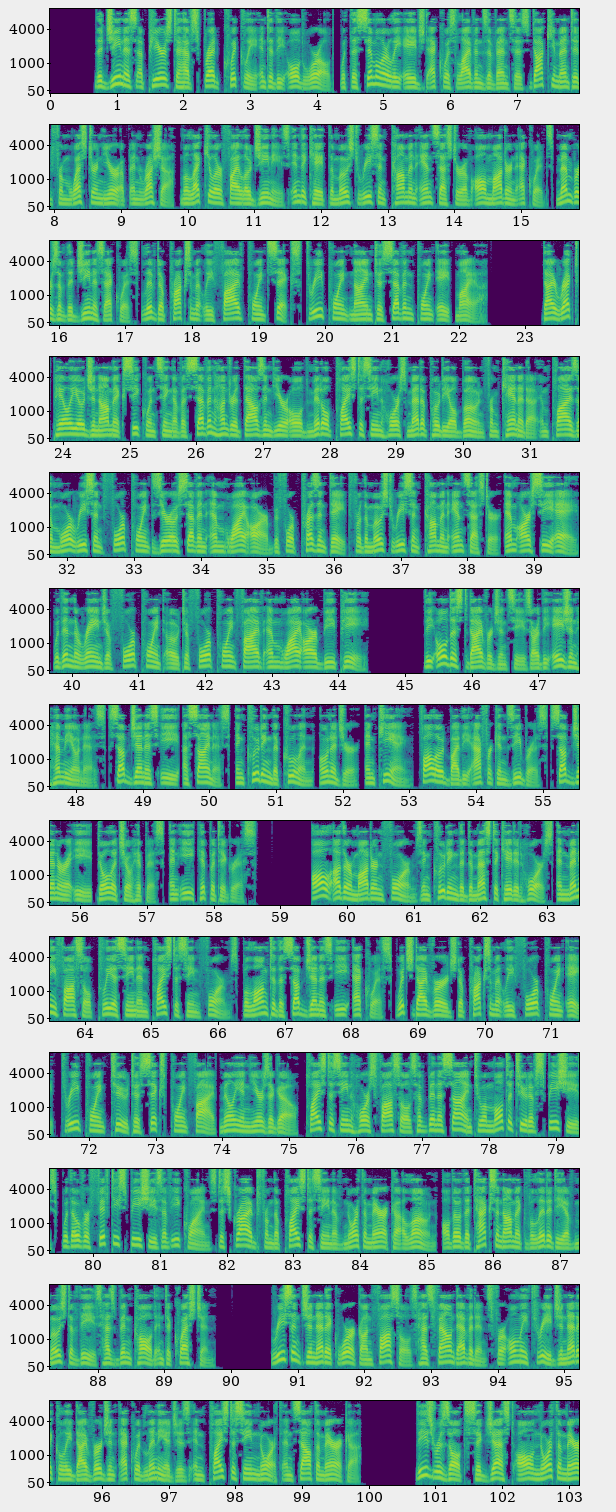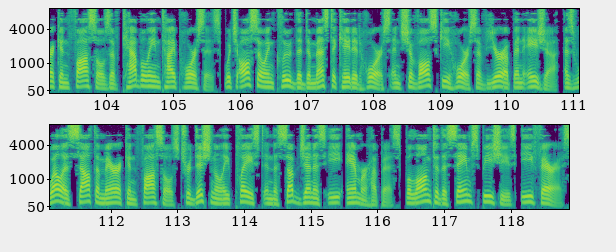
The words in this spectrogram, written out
The genus appears to have spread quickly into the Old World, with the similarly aged Equus livenzovensis documented from Western Europe and Russia. Molecular phylogenies indicate the most recent common ancestor of all modern equids, members of the genus Equus, lived approximately 5.6 (3.9 to 7.8 Maya). Direct paleogenomic sequencing of a 700,000-year-old Middle Pleistocene horse metapodial bone from Canada implies a more recent 4.07 MYR before present date for the most recent common ancestor MRCA within the range of 4.0 to 4.5 MYR BP. The oldest divergencies are the Asian Hemiones subgenus E Asinus, including the Kulan, Onager, and Kiang, followed by the African zebras subgenera E Dolichohippus, and E Hippotigris. All other modern forms including the domesticated horse and many fossil Pliocene and Pleistocene forms belong to the subgenus E. equus which diverged approximately 4.8 3.2 to 6.5 million years ago. Pleistocene horse fossils have been assigned to a multitude of species, with over 50 species of equines described from the Pleistocene of North America alone, although the taxonomic validity of most of these has been called into question question. Recent genetic work on fossils has found evidence for only three genetically divergent equid lineages in Pleistocene North and South America. These results suggest all North American fossils of Caballine-type horses which also include the domesticated horse and Przewalski horse of Europe and Asia, as well as South American fossils traditionally placed in the subgenus E. belong to the same species, E. ferus.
